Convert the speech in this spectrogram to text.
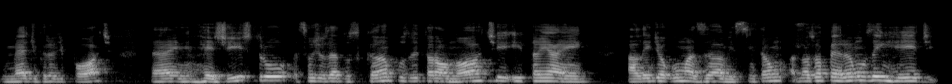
médio e grande porte, né, em Registro, São José dos Campos, Litoral Norte e Itanhaém, além de algumas AMES. Então, nós operamos em rede,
